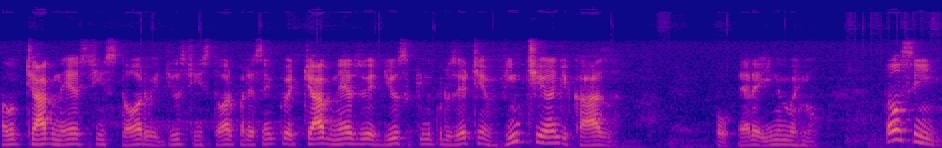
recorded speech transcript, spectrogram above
Falou que o Thiago Neves tinha história, o Edilson tinha história. Parecendo que o Thiago Neves e o Edilson aqui no Cruzeiro tinha 20 anos de casa. Pô, pera aí, né, meu irmão? Então, assim.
